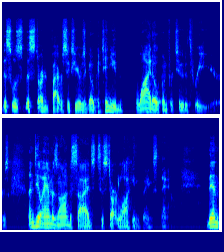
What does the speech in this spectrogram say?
this was this started 5 or 6 years ago continued wide open for 2 to 3 years until Amazon decides to start locking things down. Then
